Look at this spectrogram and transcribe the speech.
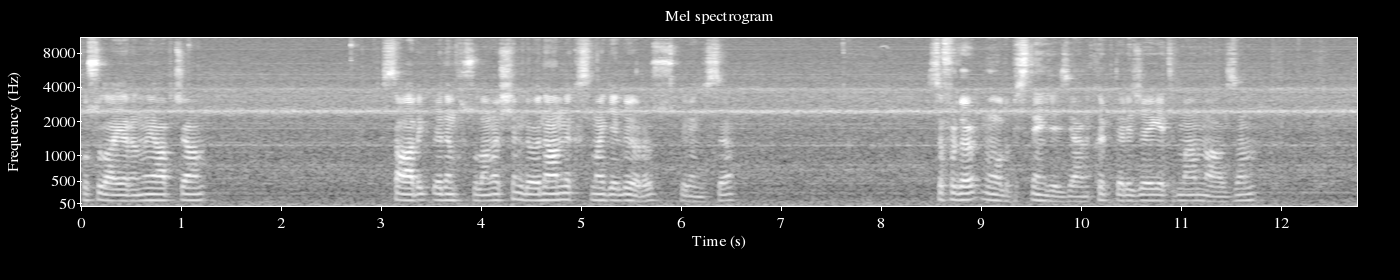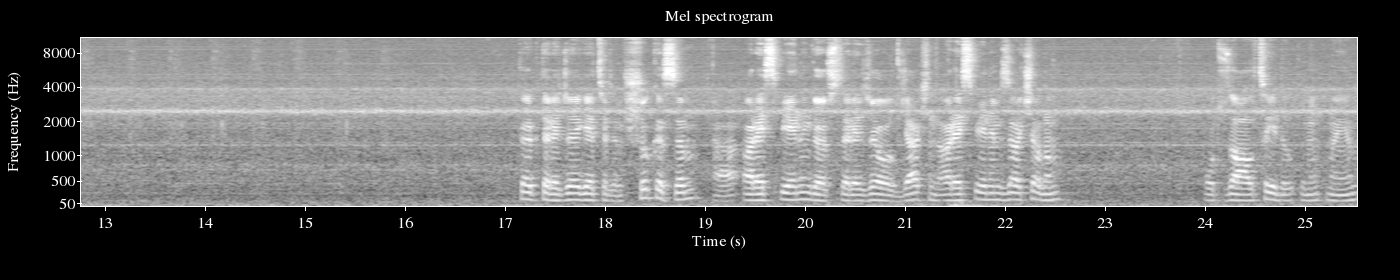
Pusula ayarını yapacağım. Sabitledim pusulama. Şimdi önemli kısma geliyoruz birincisi. 0.4 ne oldu pisleneceğiz yani 40 dereceye getirmem lazım. ...40 dereceye getirdim. Şu kısım RSB'nin göstereceği olacak. Şimdi RSB'nimizi açalım. 36 idi unutmayın.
